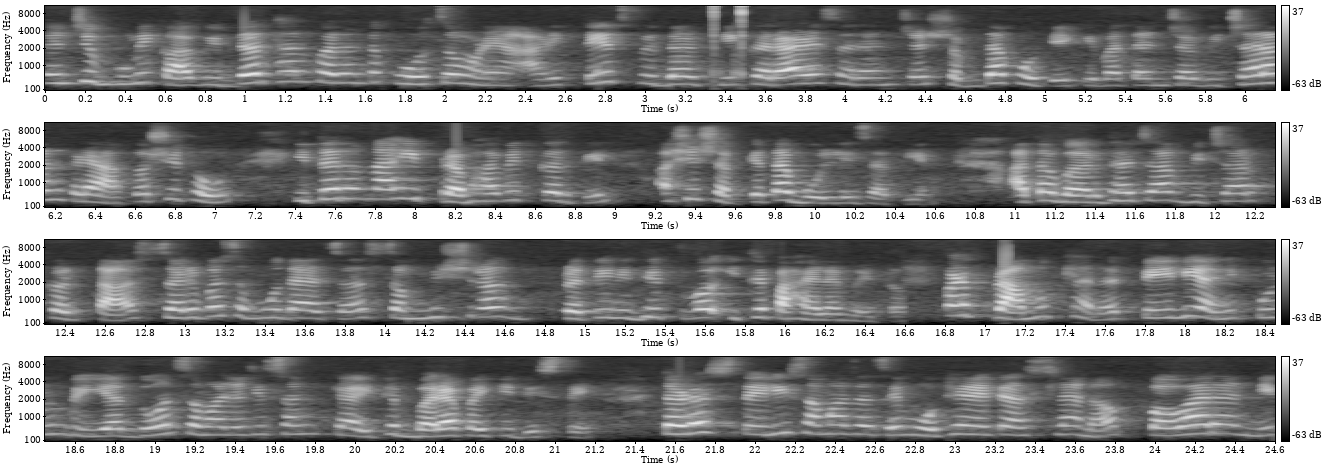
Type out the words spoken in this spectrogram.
त्यांची भूमिका विद्यार्थ्यांपर्यंत पोहोचवणे आणि तेच विद्यार्थी कराळे सरांच्या शब्दापोटी किंवा त्यांच्या विचारांकडे आकर्षित होऊन इतरांनाही प्रभावित करतील अशी शक्यता बोलली जाते. आता वर्धाचा विचार करता सर्व समुदायाचं संमिश्र प्रतिनिधित्व इथे पाहायला मिळतं. पण प्रामुख्यानं तेली आणि कुणबी या दोन समाजाची संख्या इथे बऱ्यापैकी दिसते. तडस तेली समाजाचे मोठे नेते असल्यानं पवारांनी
